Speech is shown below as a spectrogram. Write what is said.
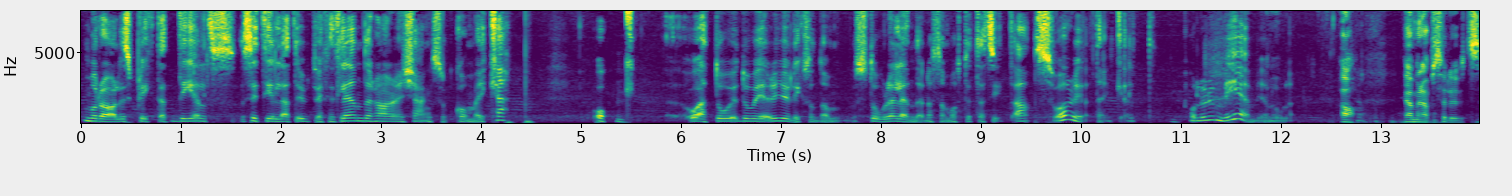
moralisk plikt att dels se till att utvecklingsländer har en chans att komma ikapp. Och, mm. och att då, då är det ju liksom de stora länderna som måste ta sitt ansvar helt enkelt. Håller du med Björn-Ola? Ja, ja men absolut.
